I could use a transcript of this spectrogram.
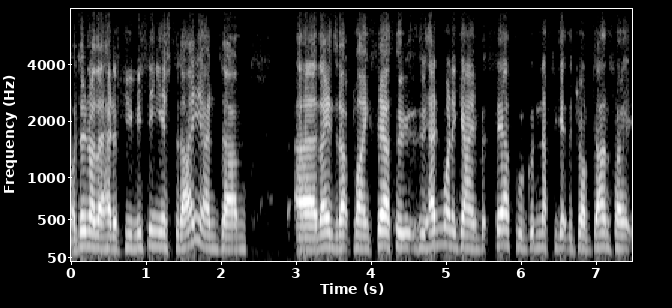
I do know they had a few missing yesterday, and um, uh, they ended up playing South, who, who hadn't won a game, but South were good enough to get the job done. So a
